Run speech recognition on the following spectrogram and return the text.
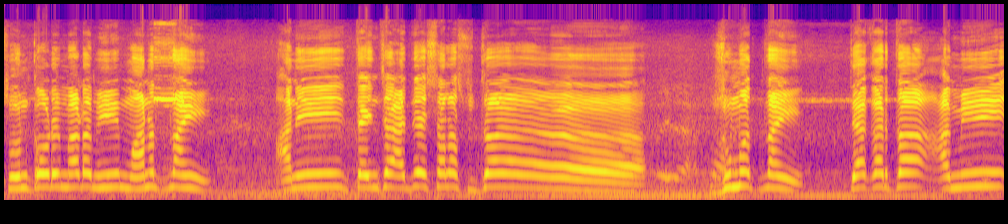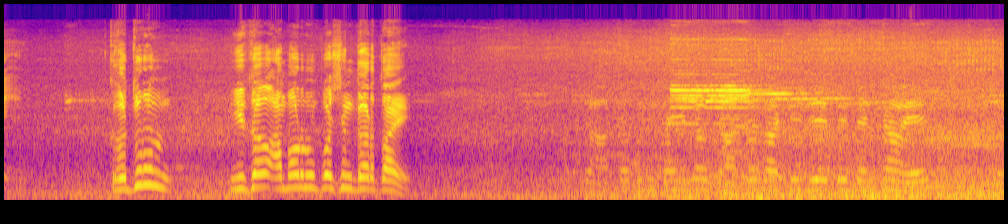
सोनकवडे मॅडम ही मानत नाही आणि त्यांच्या आदेशाला सुद्धा अं, जुमत नाही. त्याकरता आम्ही कदरून इथं आमरण उपोषण करत आहे. आता तुम्ही सांगितलं जातगाठी जे ते त्यांच्या आहेत. तर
